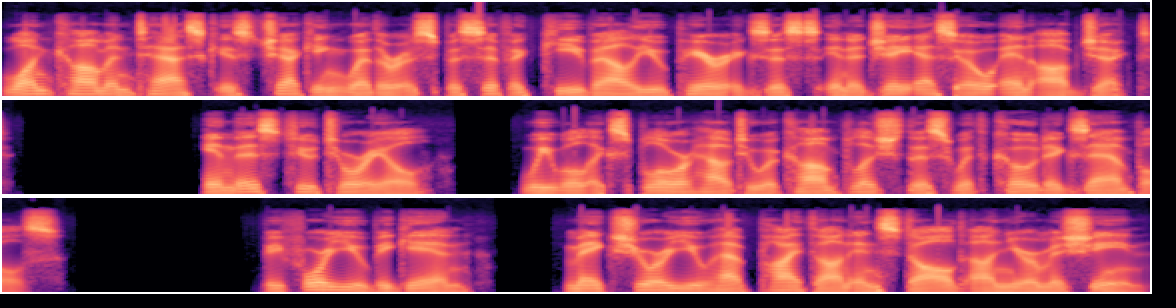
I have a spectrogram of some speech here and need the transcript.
One common task is checking whether a specific key-value pair exists in a JSON object. In this tutorial, we will explore how to accomplish this with code examples. Before you begin, make sure you have Python installed on your machine.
